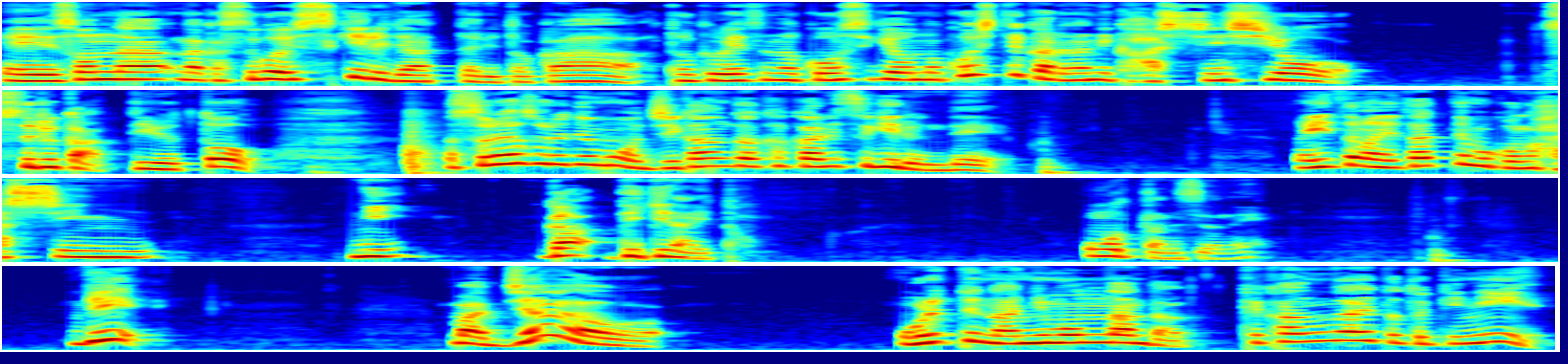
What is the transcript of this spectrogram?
えー、そんな、なんかすごいスキルであったりとか、特別な功績を残してから何か発信しよう、するかっていうと、それはそれでもう時間がかかりすぎるんで、いつまで経ってもこの発信に、ができないと思ったんですよね。で、まあ、じゃあ、俺って何者なんだって考えたときに、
